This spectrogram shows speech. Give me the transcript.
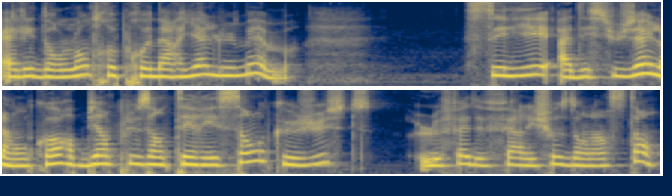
elle est dans l'entrepreneuriat lui-même. C'est lié à des sujets, là encore, bien plus intéressants que juste le fait de faire les choses dans l'instant.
